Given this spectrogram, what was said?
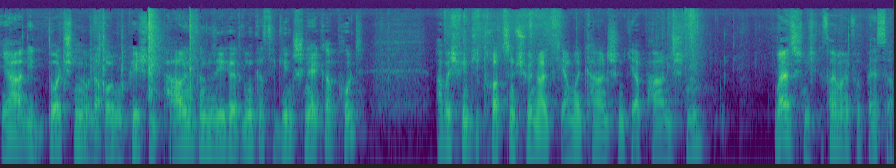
Ja, die deutschen oder europäischen Paaren von Sega Dreamcast, die gehen schnell kaputt. Aber ich finde die trotzdem schöner als die amerikanischen und japanischen. Weiß ich nicht, gefallen mir einfach besser.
